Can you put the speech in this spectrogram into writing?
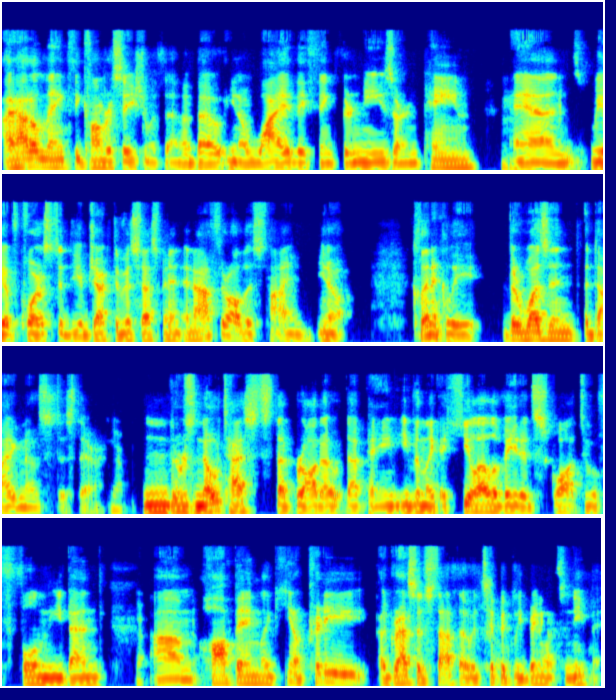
I had a lengthy conversation with them about, you know, why they think their knees are in pain. Mm. And we, of course, did the objective assessment. And after all this time, you know, clinically, there wasn't a diagnosis there. Yep. There was no tests that brought out that pain, even like a heel elevated squat to a full knee bend, Yep. um, hopping, like, you know, pretty aggressive stuff that would typically bring out some knee pain.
